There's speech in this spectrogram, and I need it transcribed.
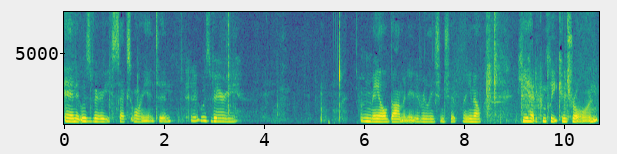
And it was very sex oriented. And it was very male dominated relationship where, you know, he had complete control and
